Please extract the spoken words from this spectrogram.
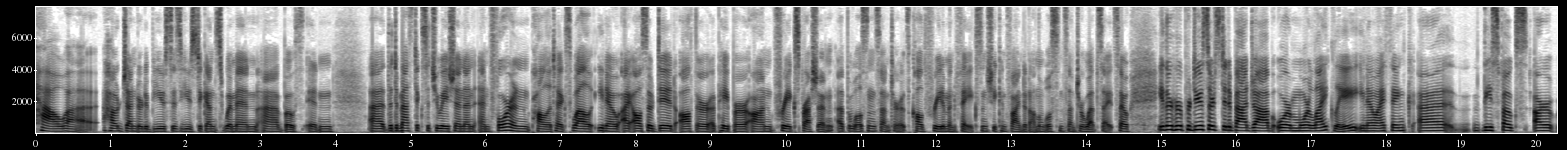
how uh, how gendered abuse is used against women, uh, both in uh, the domestic situation and, and foreign politics. Well, you know, I also did author a paper on free expression at the Wilson Center. It's called Freedom and Fakes, and she can find it on the Wilson Center website. So either her producers did a bad job, or more likely, you know, I think uh, these folks are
